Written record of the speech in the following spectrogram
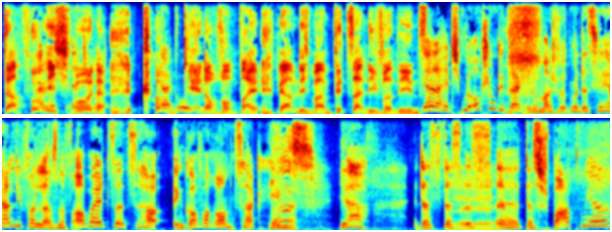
Da, wo Alles ich wohne, entspannt. kommt Ja, keiner vorbei. Wir haben nicht mal einen Pizzalieferdienst. Ja, da hätte ich mir auch schon Gedanken gemacht. Ich würde mir das hierher liefern lassen. Auf Arbeit, in den Kofferraum, zack. Was? Ja, das, das ist, äh, das spart mir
